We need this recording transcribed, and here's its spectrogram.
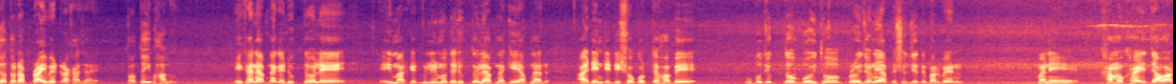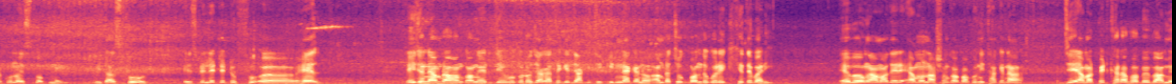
যতটা প্রাইভেট রাখা যায়, ততই ভালো। এখানে আপনাকে ঢুকতে হলে এই মার্কেটগুলির মধ্যে ঢুকতে হলে আপনাকে আপনার আইডেন্টিটি শো করতে হবে। উপযুক্ত বৈধ প্রয়োজনে আপনি শুধু যেতে পারবেন। মানে খামোখায় যাওয়ার কোনো স্কোপ নেই। Because food is related to health এই জন্য আমরা হংকংয়ের যে কোনো জায়গা থেকে যা কিছু কিনি না কেন, আমরা চোখ বন্ধ করে খেতে পারি। এবং আমাদের এমন আশঙ্কা কখনই থাকে না যে আমার পেট খারাপ হবে বা আমি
